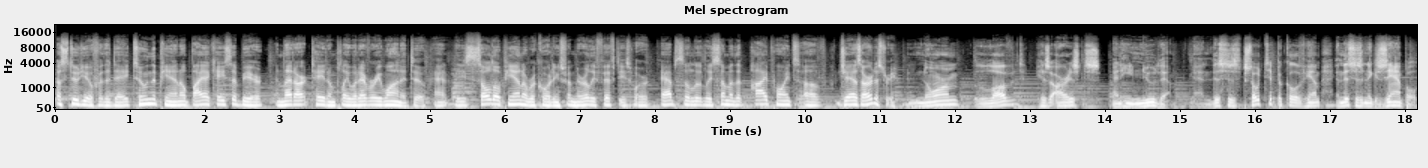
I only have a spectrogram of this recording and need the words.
a studio for the day, tune the piano, buy a case of beer, and let Art Tatum play whatever he wanted to. And these solo piano recordings from the early 50s were absolutely some of the high points of jazz artistry. Norm loved his artists and he knew them. And this is so typical of him, and this is an example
